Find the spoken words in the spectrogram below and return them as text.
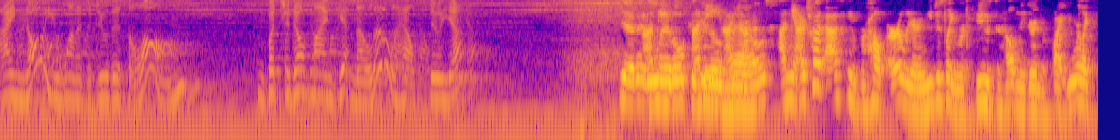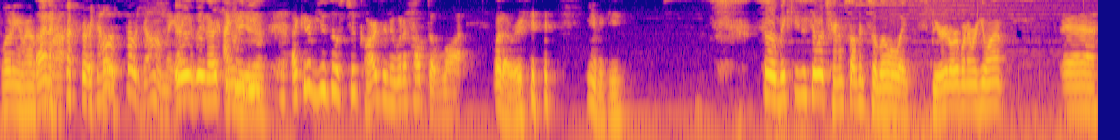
I know you wanted to do this alone, but you don't mind getting a little help, do ya? Get it I mean, little because I he's mean, a I tried, mouse. I mean, I tried asking for help earlier, and you just like refused to help me during the fight. You were like floating around. I know. That was so dumb. Like, It I was could- the I could have used I could have used those two cards, and it would have helped a lot. Whatever. yeah, Mickey. So Mickey's just able to turn himself into a little like spirit or whenever he wants. Yeah.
